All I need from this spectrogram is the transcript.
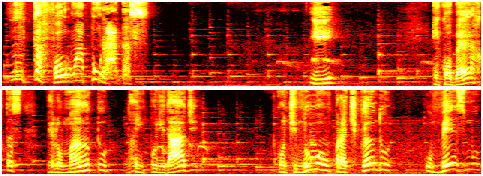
nunca foram apuradas. E, encobertas pelo manto da impunidade, continuam praticando o mesmo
